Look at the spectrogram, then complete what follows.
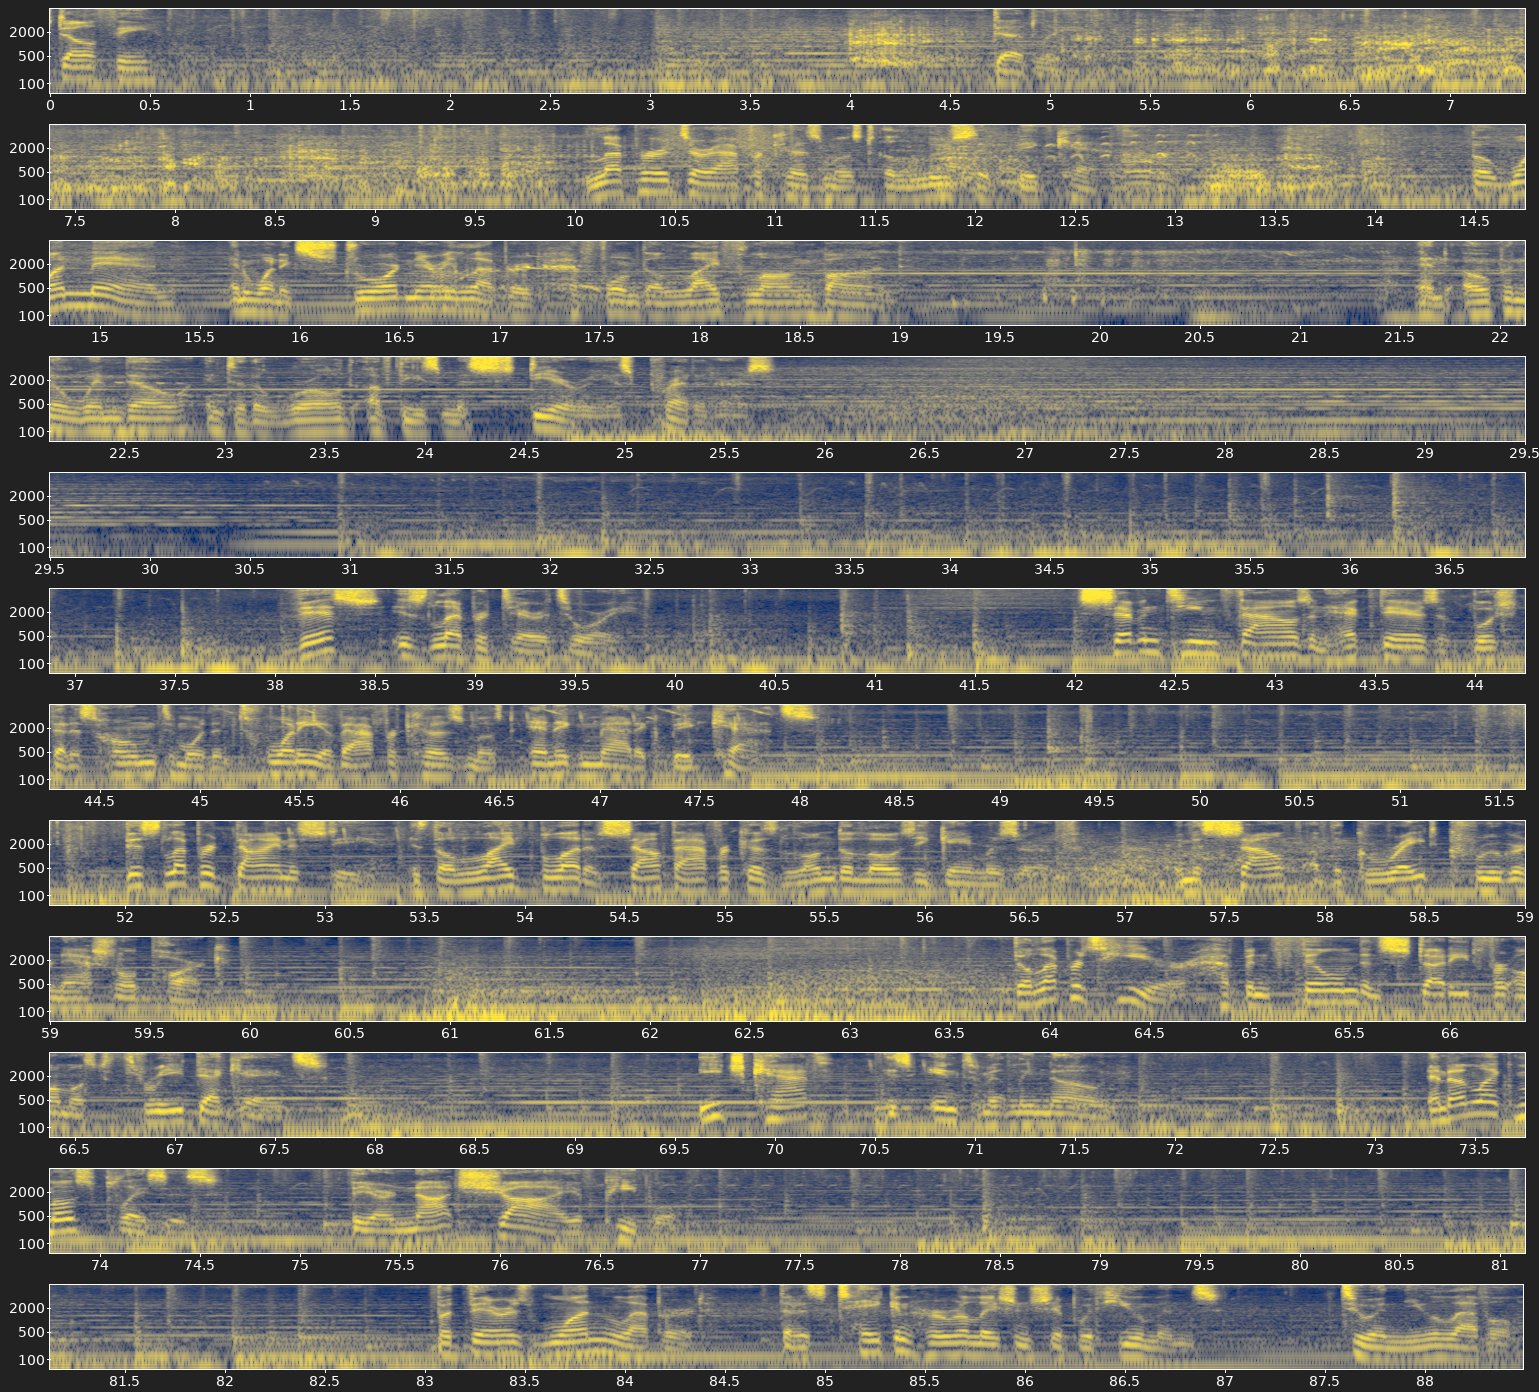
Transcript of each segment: Stealthy. Deadly. Leopards are Africa's most elusive big cat. But one man and one extraordinary leopard have formed a lifelong bond and opened a window into the world of these mysterious predators. This is leopard territory. 17,000 hectares of bush that is home to more than 20 of Africa's most enigmatic big cats. This leopard dynasty is the lifeblood of South Africa's Londolozi Game Reserve, in the south of the Great Kruger National Park. The leopards here have been filmed and studied for almost three decades. Each cat is intimately known. And unlike most places, they are not shy of people. But there is one leopard that has taken her relationship with humans to a new level.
